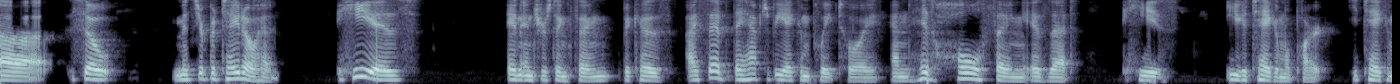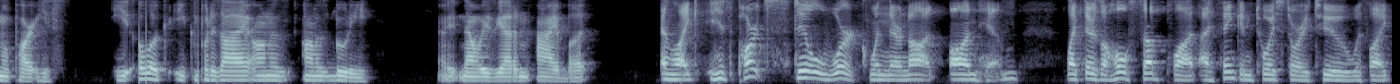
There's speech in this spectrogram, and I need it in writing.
Uh, so Mr. Potato Head, he is an interesting thing because I said they have to be a complete toy, and his whole thing is that he's you could take him apart. You take him apart. He's he. Oh look, you can put his eye on his on his booty. Now he's got an eye butt. and like his parts still work when they're not on him. Like there's a whole subplot I think in Toy Story 2 with like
